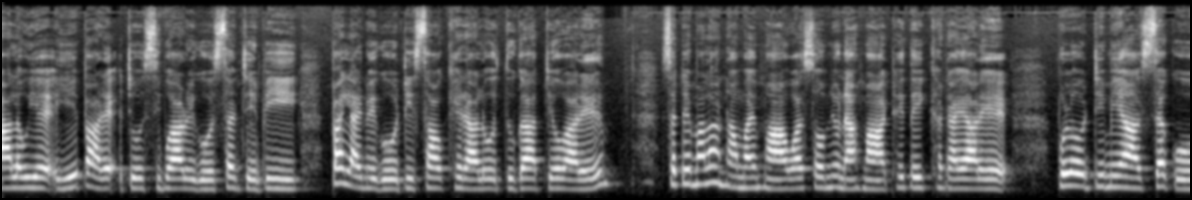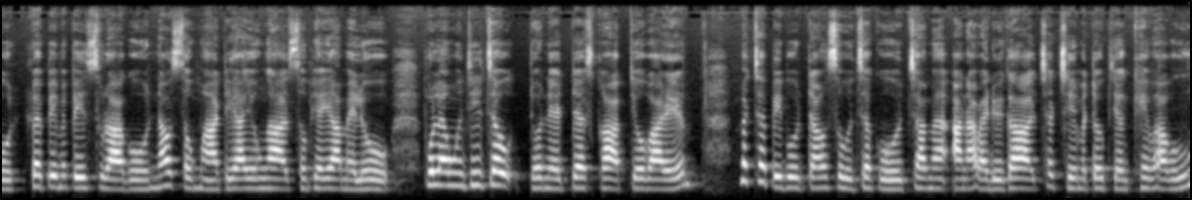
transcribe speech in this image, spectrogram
အားလုံးရဲ့အရေးပါတဲ့အကျိုးစီးပွားတွေကိုစန့်ကျင်ပြီးပိုက်လိုင်းတွေကိုတိစောက်ခဲ့တာလို့သူကပြောပါတယ်။စက်တင်ဘာလနောက်ပိုင်းမှာဝါဆောမြို့နာမှာထိသိမ်းခံထားရတဲ့ ဘလိုဒီမီယာဇက်ကိုလွှဲပေးမပေးဆိုတာကိုနောက်ဆုံးမှတရားရုံးကဆုံးဖြတ်ရမယ်လို့ပိုလန်ဝန်ကြီးချုပ်ဒေါ်နယ်တက်စ်ကပြောပါတယ်။မှတ်ချက်ပေးဖို့တောင်းဆိုချက်ကိုဂျာမန်အာဏာပိုင်တွေကချက်ချင်းမတုံ့ပြန်ခဲ့ပါဘူး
